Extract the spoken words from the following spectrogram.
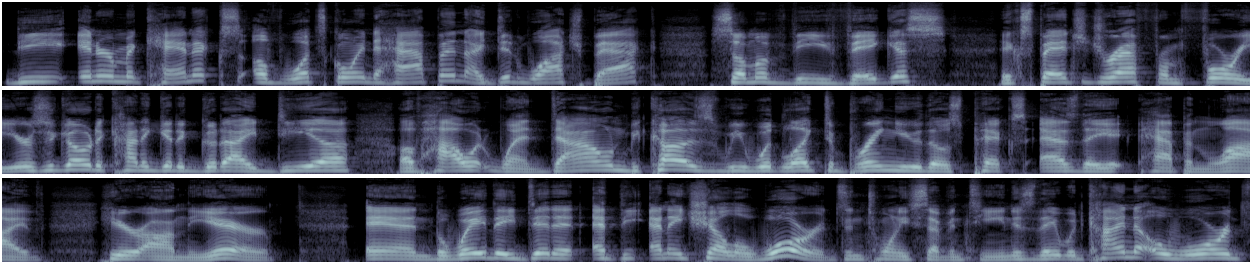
the inner mechanics of what's going to happen. I did watch back some of the Vegas expansion draft from four years ago to kind of get a good idea of how it went down because we would like to bring you those picks as they happen live here on the air. And the way they did it at the NHL awards in 2017 is they would kind of award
